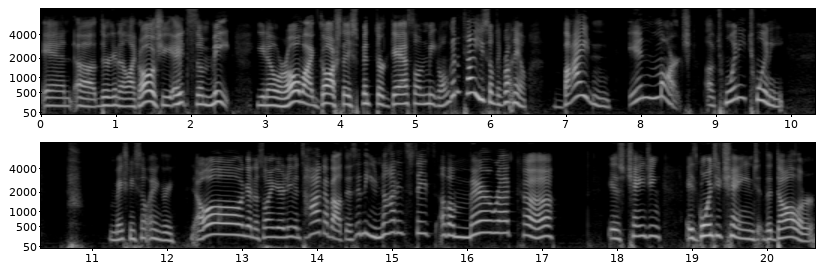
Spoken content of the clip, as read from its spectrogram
and uh, they're going to like, oh, she ate some meat, you know, or oh my gosh, they spent their gas on meat. Well, I'm going to tell you something right now. Biden in March of 2020 makes me so angry. Oh my goodness, so angry to even talk about this. In the United States of America is changing is going to change the dollar.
